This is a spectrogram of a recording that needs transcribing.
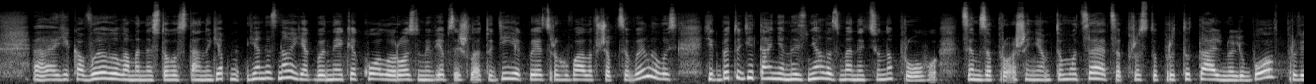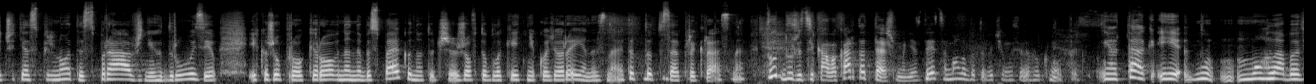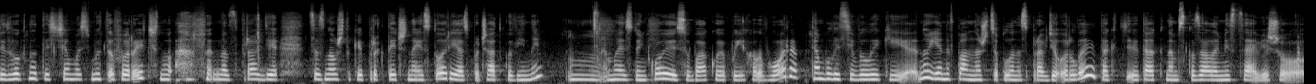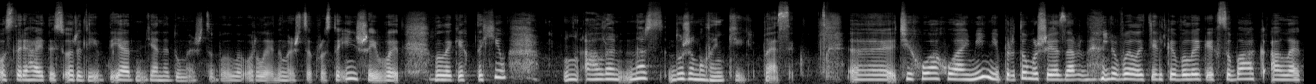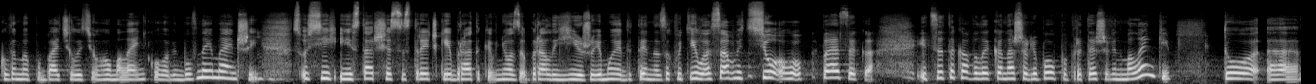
Яка вивела мене з того стану. Я б я не знаю, якби на яке коло роздумів я б зайшла тоді, якби я зреагувала, щоб це вилилось, якби тоді Таня не зняла з мене цю напругу цим запрошенням. Тому це, це просто про тотальну любов, про відчуття спільноти, справжніх друзів. І кажу про керовану небезпеку. Ну тут ще жовто-блакитні кольори. Я не знаю. Тут, тут все прекрасне. Тут дуже цікава карта, теж мені здається, мало би тобі чимось відгукнутися. Е, Так, і ну могла би відгукнутися чимось метафорично, але насправді це знову ж таки практична історія. З початку війни ми з донькою і собакою поїхали в гори. Там були ці великі. Ну я не впевнена, що це були насправді орли. Так так нам сказали місцеві, що остерігайтесь орлів. Я, я не думаю, що це були орли. Я думаю, що це просто інший вид великих птахів. Але в нас дуже маленький песик. Е, Чихуахуа Міні, при тому, що я завжди любила тільки великих собак. Але коли ми побачили цього маленького, він був найменший з усіх, і старші сестрички і братики в нього забирали їжу. І моя дитина захотіла саме цього песика. І це така велика наша любов, попри те, що він маленький, то. Е,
